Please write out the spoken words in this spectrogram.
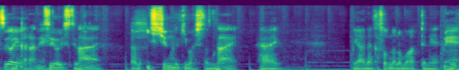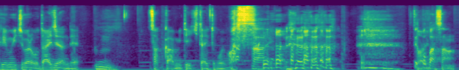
強いからね。強いですよ、はあの一瞬抜きましたんい。ではい。はい。いや、なんかそんなのもあってね、ね FM105 大事なんで、うん。サッカー見ていきたいと思います。はい。で、コバさん。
